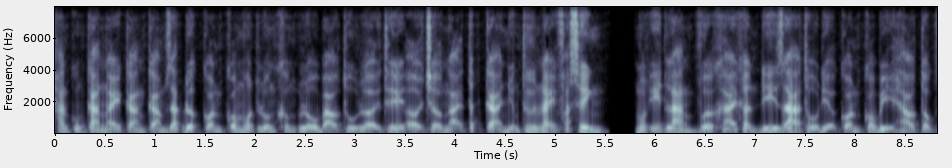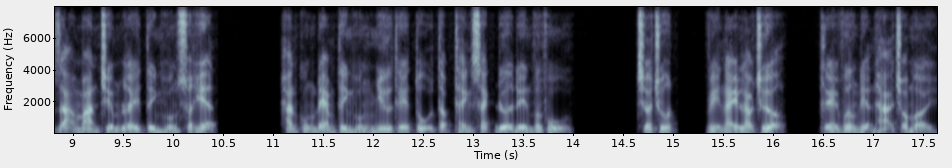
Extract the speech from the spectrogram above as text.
hắn cũng càng ngày càng cảm giác được còn có một luồng khổng lồ bảo thủ lợi thế ở trở ngại tất cả những thứ này phát sinh. Một ít làng vừa khai khẩn đi ra thổ địa còn có bị hào tộc dã man chiếm lấy tình huống xuất hiện. Hắn cũng đem tình huống như thế tụ tập thành sách đưa đến vương phủ. Chờ chút, vị này lao trượng, tề vương điện hạ cho mời.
